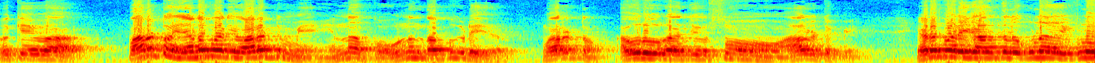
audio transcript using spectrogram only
ஓகேவா வரட்டும் எடப்பாடி வரட்டுமே. என்னப்பா ஒன்றும் தப்பு கிடையாது. வரட்டும். அவர் ஒரு அஞ்சு வருஷம் ஆளட்டுமே. எடப்பாடி காலத்தில் கூட இவ்வளோ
